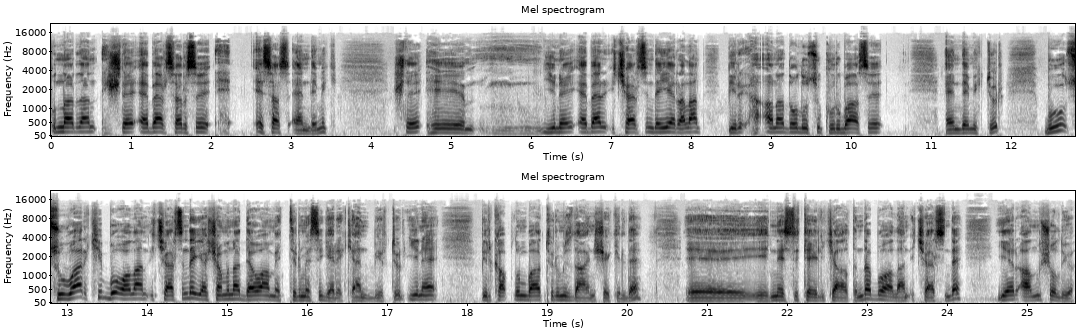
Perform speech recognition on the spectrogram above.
Bunlardan işte eber sarısı esas endemik. İşte e, yine eber içerisinde yer alan bir Anadolu su kurbağası endemik tür. Bu su var ki bu alan içerisinde yaşamına devam ettirmesi gereken bir tür. Yine bir kaplumbağa türümüz de aynı şekilde e, nesli tehlike altında bu alan içerisinde yer almış oluyor.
